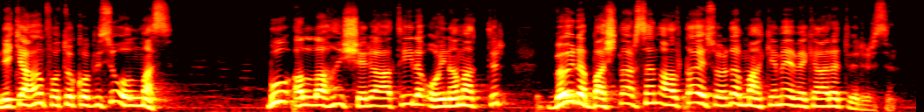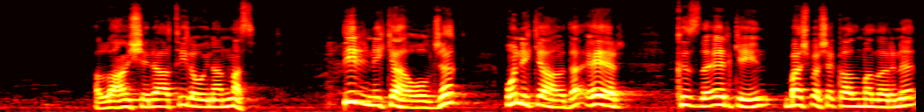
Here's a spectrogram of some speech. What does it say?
Nikahın fotokopisi olmaz. Bu Allah'ın şeriatıyla oynamaktır. Böyle başlarsan 6 ay sonra da mahkemeye vekalet verirsin. Allah'ın şeriatıyla oynanmaz. Bir nikah olacak. O nikahı da eğer kızla erkeğin baş başa kalmalarını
